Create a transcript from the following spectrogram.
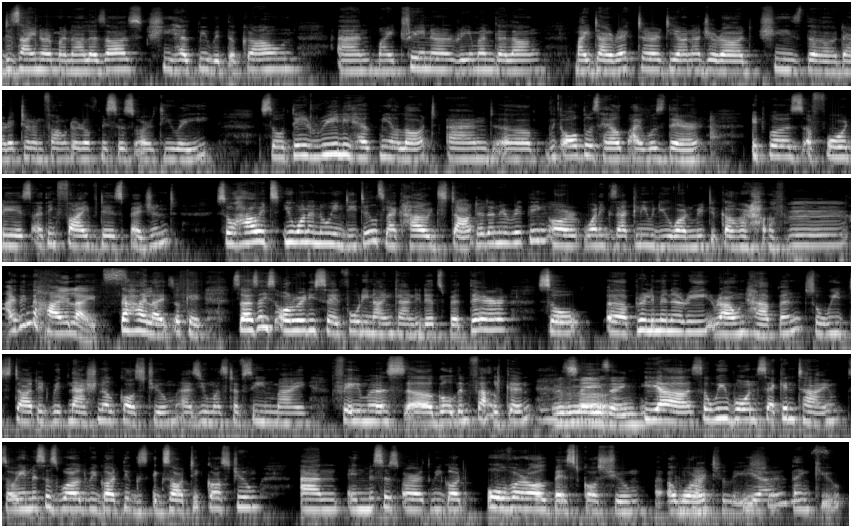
designer Manal Azaz. She helped me with the gown, and my trainer Raymond Galang, my director Diana Gerard. She's the director and founder of Mrs. Earth UAE. So they really helped me a lot. And uh, with all those help, I was there. It was a four days, I think five days pageant. So how it's you want to know in details like how it started and everything, or what exactly would you want me to cover up? Mm, I think the highlights. The highlights. Okay. So as I already said, 49 candidates were there. So uh, preliminary round happened. So we started with national costume, as you must have seen my famous uh, golden falcon. It was so, amazing. Yeah. So we won second time. So in Mrs. World we got the ex- exotic costume, and in Mrs. Earth we got overall best costume award. Congratulations. Yeah. Thank you.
